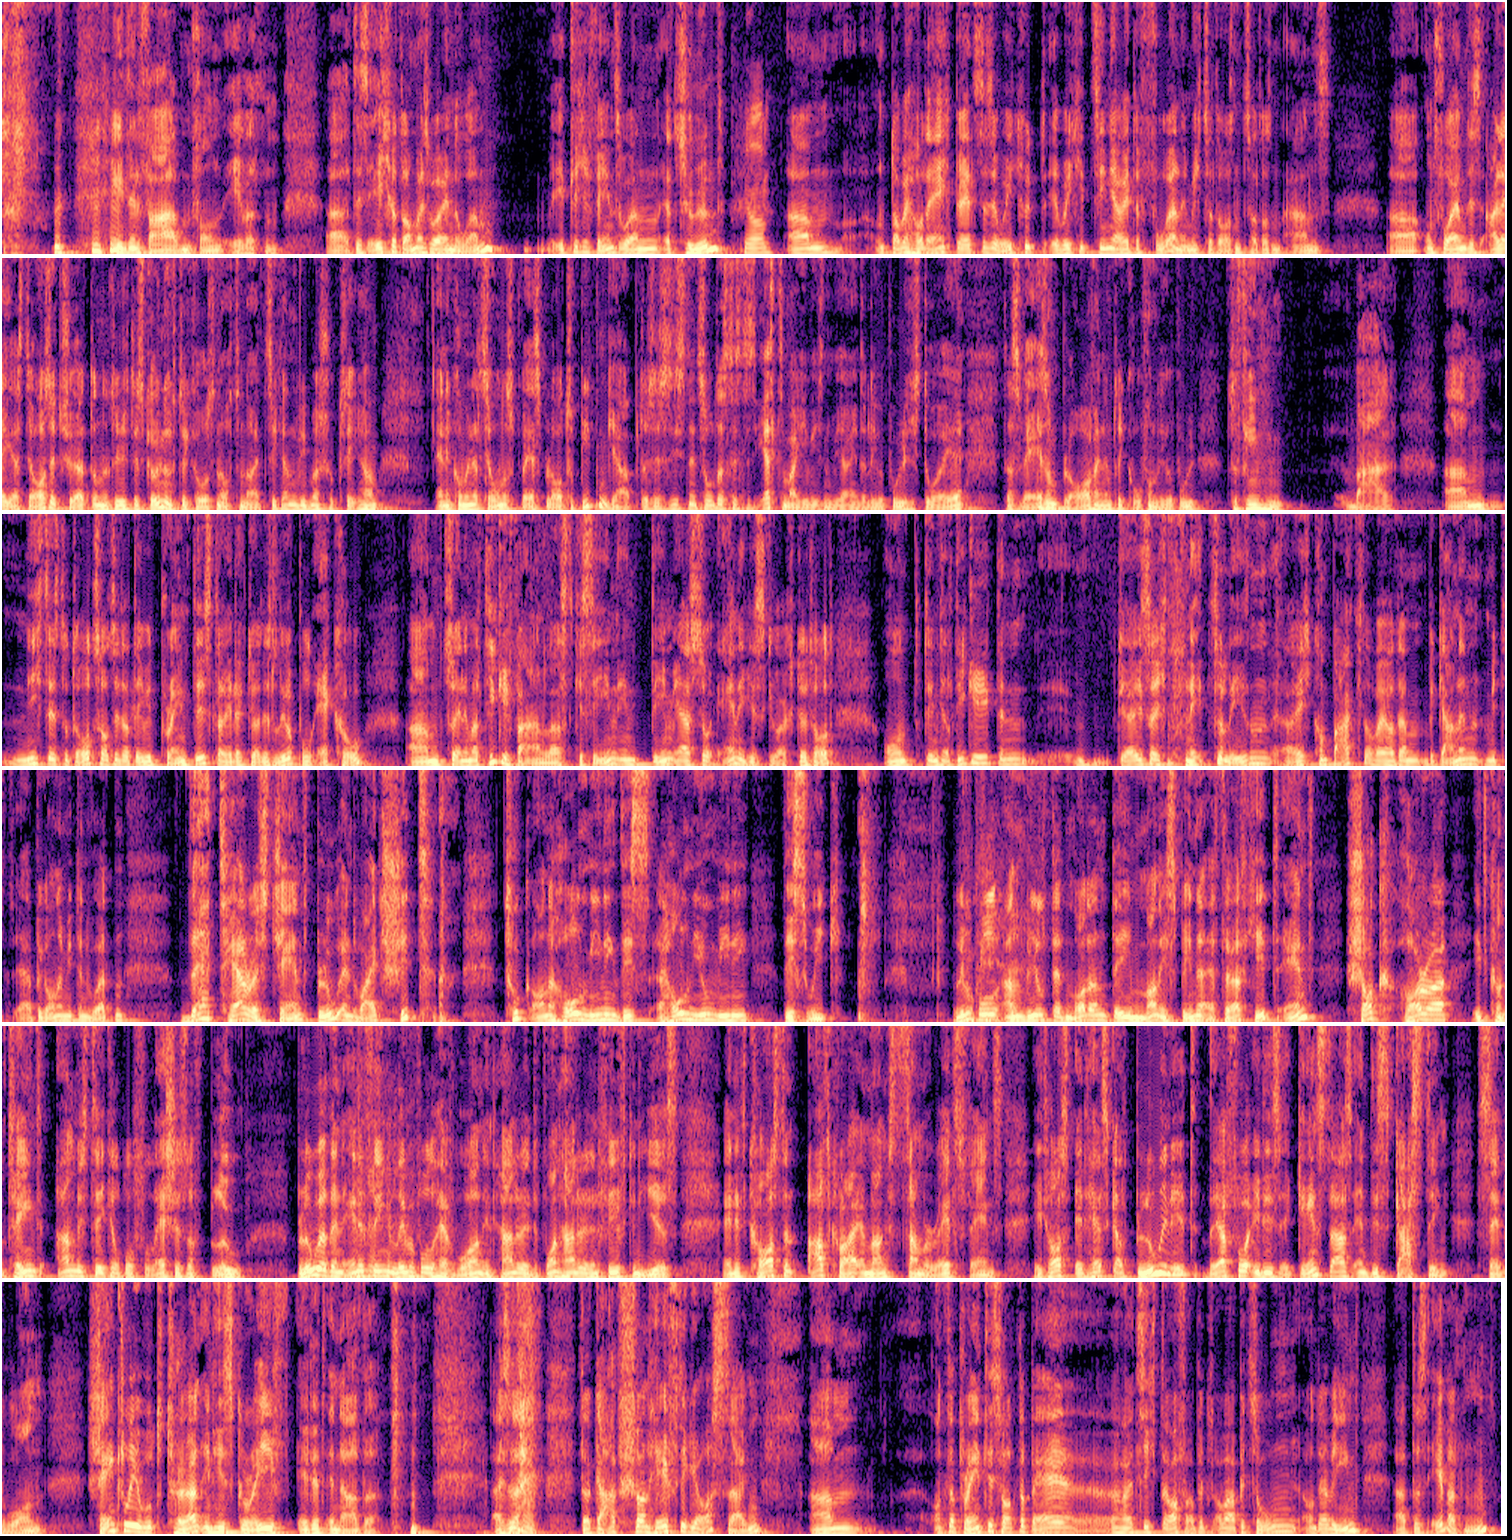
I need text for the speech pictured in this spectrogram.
in den Farben von Everton. Äh, das Echo damals war enorm. Etliche Fans waren erzürnt. Ja, Ähm, und dabei hat eigentlich bereits das Away-Kit zehn Jahre davor, nämlich 2000, 2001, äh, und vor allem das allererste Aussage-Shirt und natürlich das Gründungstrikots nach den 90ern, wie wir schon gesehen haben, eine Kombination aus Weiß-Blau zu bieten gehabt. Also es ist nicht so, dass das das erste Mal gewesen wäre in der Liverpool-Historie, dass Weiß und Blau auf einem Trikot von Liverpool zu finden war. Ähm, nichtsdestotrotz hat sich der David Prentice, der Redakteur des Liverpool Echo, ähm, zu einem Artikel veranlasst gesehen, in dem er so einiges klargestellt hat. Und den Artikel, den, der ist recht nett zu lesen, recht kompakt, aber er hat ähm, begonnen mit, äh, begonnen mit den Worten That terrorist chant, blue and white shit, took on a whole meaning this, a whole new meaning this week. Liverpool unveiled that modern day money spinner, a third hit, and shock horror, it contained unmistakable flashes of blue. Bluer than anything Liverpool have won in 100, 115 years. And it caused an outcry amongst some Reds fans. It has, it has got blue in it, therefore it is against us and disgusting, said one. Shankly would turn in his grave, added another. also, da gab's schon heftige Aussagen. Ähm, und der Prentice hat dabei äh, halt sich darauf aber bezogen und erwähnt, äh, dass Everton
